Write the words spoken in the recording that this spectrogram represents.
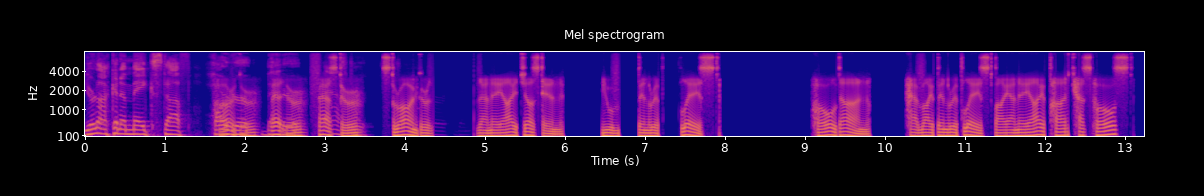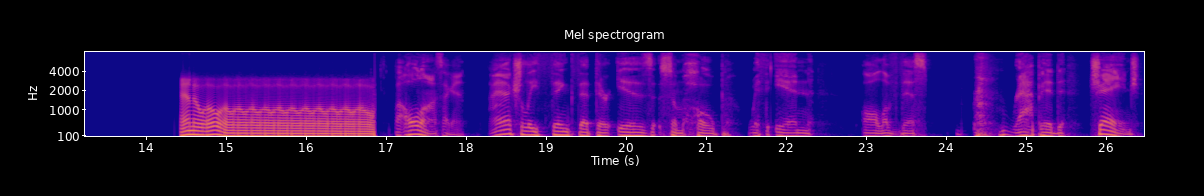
You're not going to make stuff harder, harder, better, faster, stronger than AI Justin. You've been replaced. Hold on. Have I been replaced by an AI podcast host? No. But hold on a second. I actually think that there is some hope within all of this rapid change.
